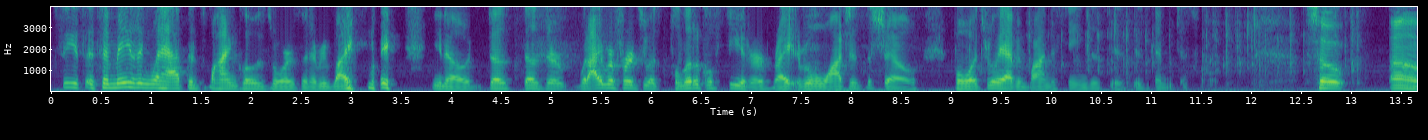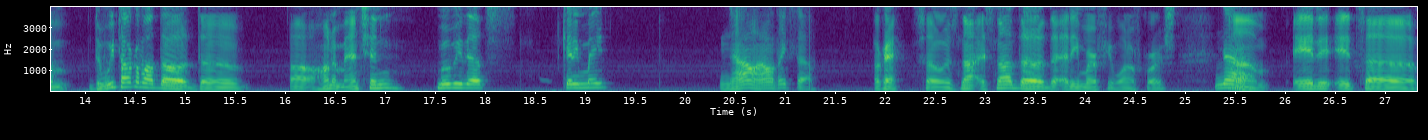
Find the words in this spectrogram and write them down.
See, it's it's amazing what happens behind closed doors when everybody, like, you know, does does their what I refer to as political theater. Right? Everyone watches the show, but what's really happening behind the scenes is is, is going to be just fine. So, um, did we talk about the the uh, Haunted Mansion movie that's getting made? No, I don't think so. Okay, so it's not it's not the the Eddie Murphy one, of course. No. Um, it it's uh,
